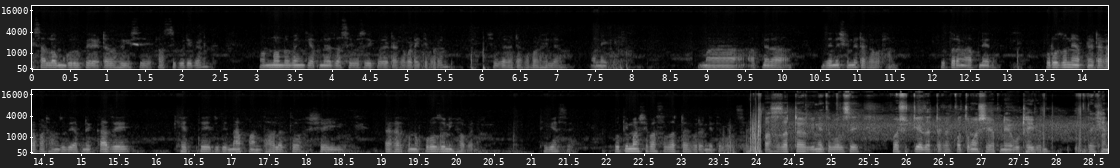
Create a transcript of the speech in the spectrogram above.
এস আলম গ্রুপের এটা হয়েছে ফার্স্ট সিকিউরিটি ব্যাংক অন্য অন্য ব্যাংকে আপনারা যাচাই বাছাই করে টাকা পাঠাইতে পারেন। সে জায়গায় টাকা পাঠাইলে অনেক মা, আপনারা জেনে শুনে টাকা পাঠান। সুতরাং আপনার প্রয়োজনে আপনি টাকা পাঠান। যদি আপনি কাজে, ক্ষেত্রে যদি না পান, তাহলে তো সেই টাকার কোনো প্রয়োজনই হবে না। ঠিক আছে? প্রতি মাসে পাঁচ হাজার টাকা করে নিতে বলছে। পাঁচ হাজার টাকা করে নিতে বলছে? পঁয়ষট্টি হাজার টাকা কত মাসে আপনি উঠাইবেন? দেখেন।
